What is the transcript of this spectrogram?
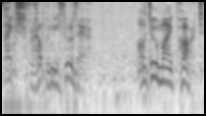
Thanks for helping me through there. I'll do my part.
